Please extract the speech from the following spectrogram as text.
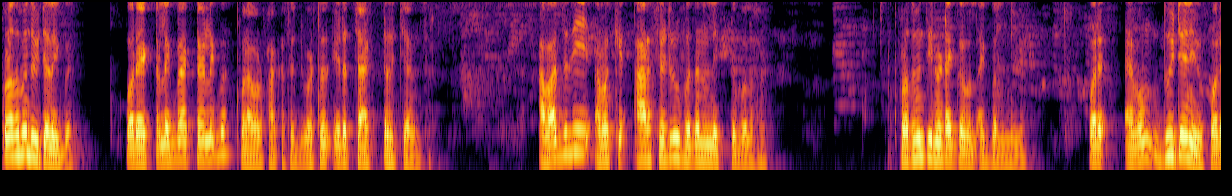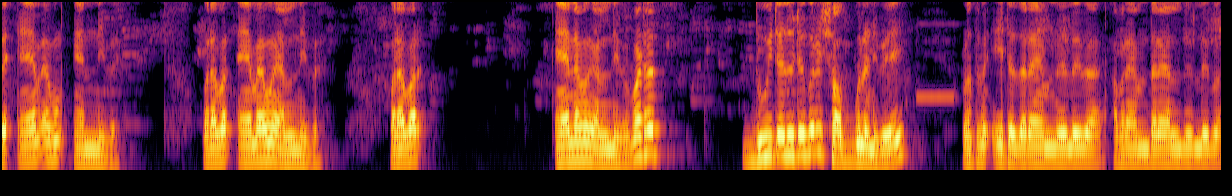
প্রথমে দুইটা লিখবে, পরে একটা লিখবে একটা লিখবে, পরে আবার ফাঁকা সেট দিবা। অর্থাৎ এটা চারটা হচ্ছে অ্যান্সার আবার যদি আমাকে আর সেটের উপাদান লিখতে বলা হয়, প্রথমে তিনটা একবার একবার নিবে। পরে এবং দুইটা নিবে, পরে এম এবং এন নিবে। পরে আবার এম এবং এল নিবে পরে আবার এন এবং এল নিবে অর্থাৎ দুইটা দুইটা করে সবগুলো নিবে এই প্রথমে এইটা দ্বারা এম লইবা আবার এম দ্বারা এল লইবা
